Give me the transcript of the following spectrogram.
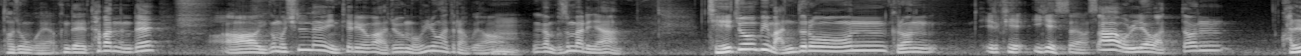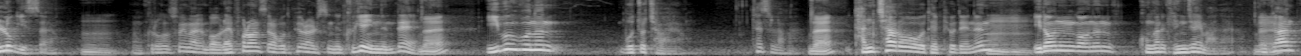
더 좋은 거예요. 근데 타봤는데 아 이거 뭐 실내 인테리어가 아주 뭐 훌륭하더라고요. 음. 그러니까 무슨 말이냐 제조업이 만들어온 그런 이렇게 이게 있어요. 쌓아 올려왔던 관록이 있어요. 음. 어, 그리고 소위 말해 뭐 reference라고도 표현할 수 있는 그게 있는데 네. 이 부분은 못 쫓아와요. 테슬라가 네. 단차로 대표되는 음, 음. 이런 거는 공간이 굉장히 많아요. 네. 그러니까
